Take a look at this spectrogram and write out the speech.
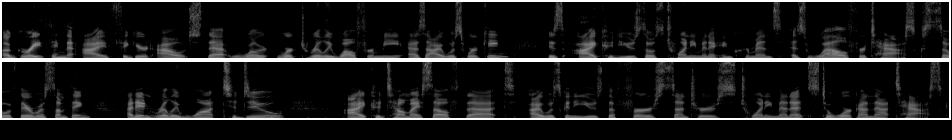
a great thing that I figured out that wor- worked really well for me as I was working is I could use those 20 minute increments as well for tasks. So if there was something I didn't really want to do, I could tell myself that I was going to use the first center's 20 minutes to work on that task.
